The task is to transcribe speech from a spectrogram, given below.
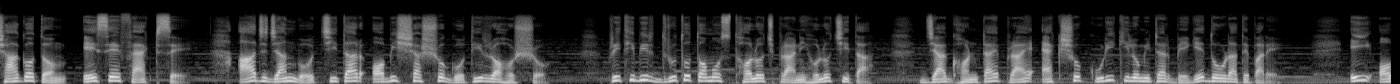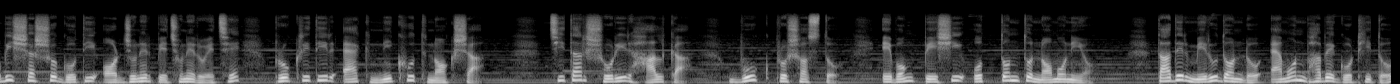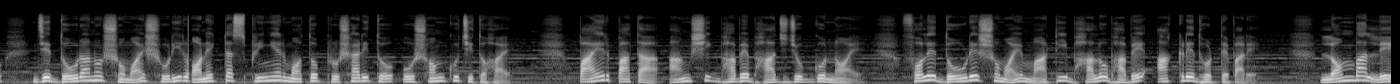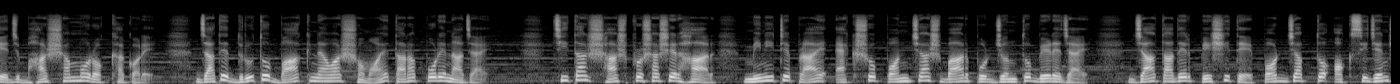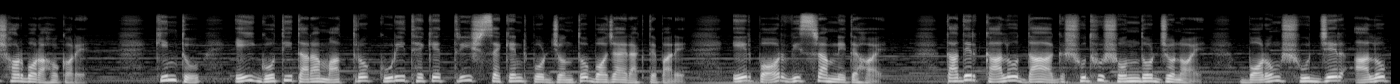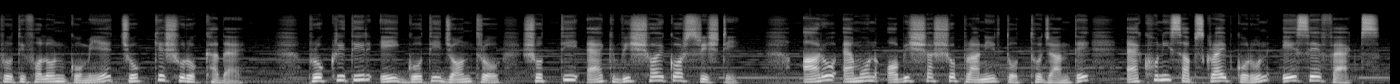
স্বাগতম, S A ফ্যাক্টসে। আজ জানব চিতার অবিশ্বাস্য গতির রহস্য। পৃথিবীর দ্রুততম স্থলজ প্রাণী হল চিতা, যা ঘন্টায় প্রায় একশো কুড়ি কিলোমিটার বেগে দৌড়াতে পারে। এই অবিশ্বাস্য গতি অর্জনের পেছনে রয়েছে প্রকৃতির এক নিখুঁত নকশা। চিতার শরীর হালকা, বুক প্রশস্ত এবং পেশি অত্যন্ত নমনীয়। তাদের মেরুদণ্ড এমনভাবে গঠিত যে দৌড়ানোর সময় শরীর অনেকটা স্প্রিংয়ের মতো প্রসারিত ও সংকুচিত হয়। পায়ের পাতা আংশিকভাবে ভাজযোগ্য নয়, ফলে দৌড়ের সময় মাটি ভালোভাবে আঁকড়ে ধরতে পারে। লম্বা লেজ ভারসাম্য রক্ষা করে, যাতে দ্রুত বাঁক নেওয়ার সময় তারা পড়ে না যায়। চিতার শ্বাস প্রশ্বাসের হার মিনিটে প্রায় একশো পঞ্চাশ বার পর্যন্ত বেড়ে যায়, যা তাদের পেশিতে পর্যাপ্ত অক্সিজেন সরবরাহ করে। কিন্তু এই গতি তারা মাত্র কুড়ি থেকে ৩০ সেকেন্ড পর্যন্ত বজায় রাখতে পারে। এরপর বিশ্রাম নিতে হয়। তাদের কালো দাগ শুধু সৌন্দর্য নয়, বরং সূর্যের আলো প্রতিফলন কমিয়ে চোখকে সুরক্ষা দেয়। প্রকৃতির এই গতিযন্ত্র সত্যি এক বিস্ময়কর সৃষ্টি। আরও এমন অবিশ্বাস্য প্রাণীর তথ্য জানতে এখনই সাবস্ক্রাইব করুন এস এ ফ্যাক্টস।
